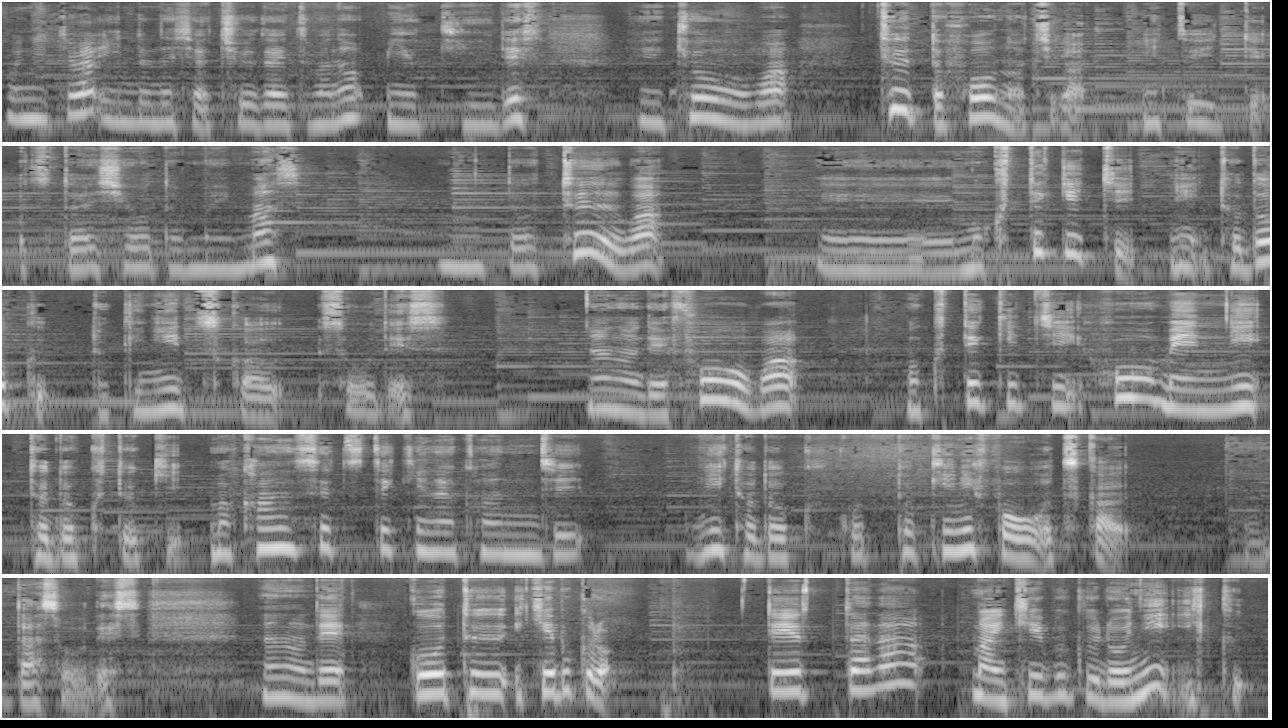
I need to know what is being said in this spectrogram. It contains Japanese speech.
こんにちは。インドネシア駐在妻のみゆきです、えー、今日は2と4の違いについてお伝えしようと思います。うんと2は、えー、目的地に届く時に使うそうです。なので4は目的地方面に届く時、まあ、間接的な感じに届く時に4を使うだそうです。なので Go to 池袋。って言ったら、まあ、池袋に行く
